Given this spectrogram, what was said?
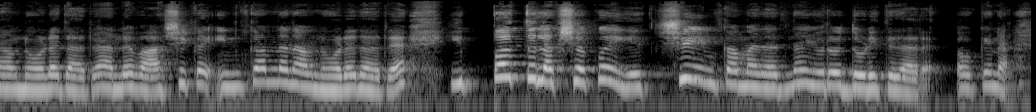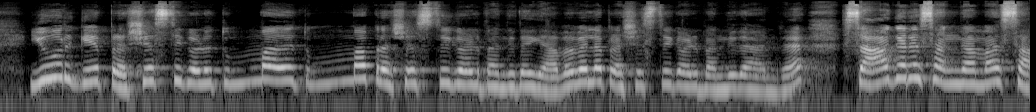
ನಾವು ನೋಡೋದಾದರೆ, ಅಂದರೆ ವಾರ್ಷಿಕ ಇನ್ಕಮ್ನ ನಾವು ನೋಡೋದಾದರೆ ಇಪ್ಪತ್ತು ಲಕ್ಷಕ್ಕೂ ಹೆಚ್ಚು ಇನ್ಕಮ್ ಅನ್ನೋದನ್ನ ಇವರು ದುಡಿತಿದ್ದಾರೆ ಓಕೆನಾ ಇವ್ರಿಗೆ ಪ್ರಶಸ್ತಿಗಳು ತುಂಬ ತುಂಬ ಪ್ರಶಸ್ತಿಗಳು ಬಂದಿದೆ. ಯಾವ್ಯಾವೆಲ್ಲ ಪ್ರಶಸ್ತಿಗಳು ಬಂದಿದೆ ಅಂದರೆ ಸಾಗರ ಸಂಗಮ ಸಾ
